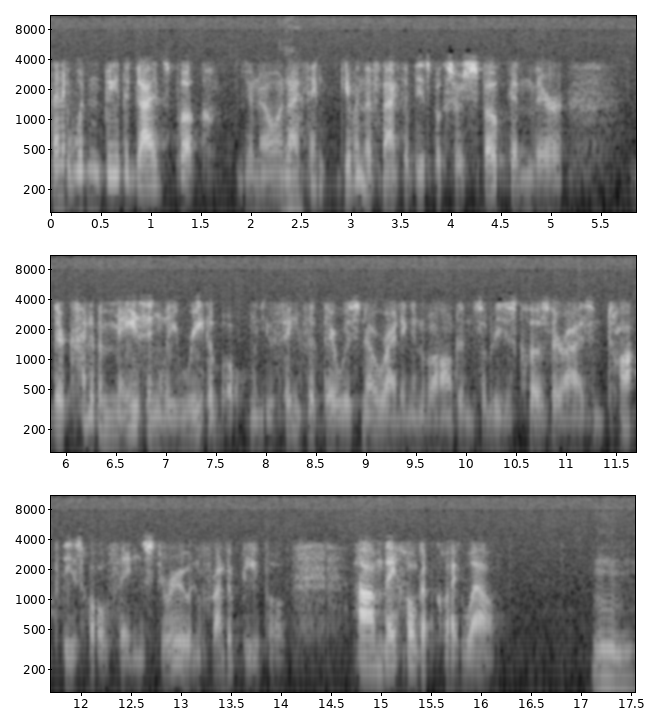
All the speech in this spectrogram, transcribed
then it wouldn't be the guide's book you know and yeah. i think given the fact that these books are spoken they're they're kind of amazingly readable when you think that there was no writing involved and somebody just closed their eyes and talked these whole things through in front of people um, they hold up quite well mm.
